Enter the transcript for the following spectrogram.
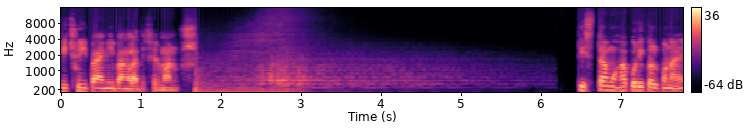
কিছুই পায়নি বাংলাদেশের মানুষ। তিস্তা মহাপরিকল্পনায়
